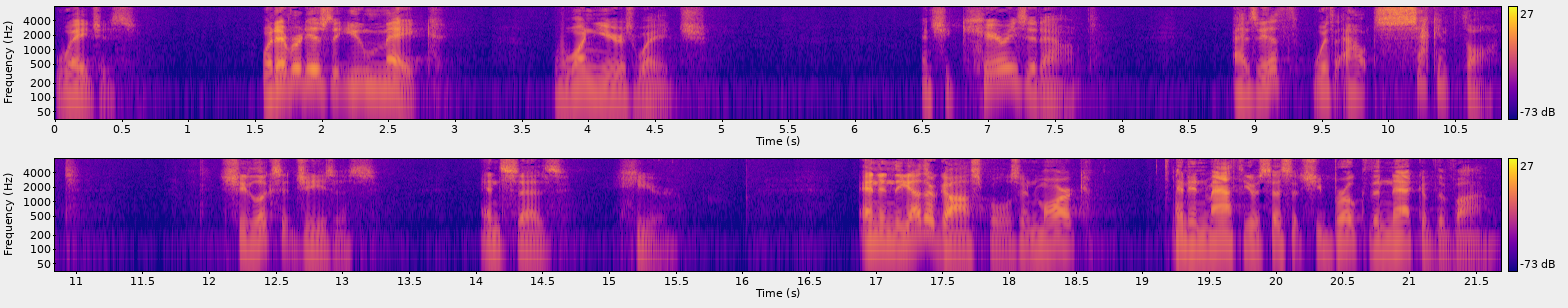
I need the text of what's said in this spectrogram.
wages. Whatever it is that you make, one year's wage. And she carries it out as if without second thought, she looks at Jesus and says, Here. And in the other Gospels, in Mark and in Matthew, it says that she broke the neck of the vial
